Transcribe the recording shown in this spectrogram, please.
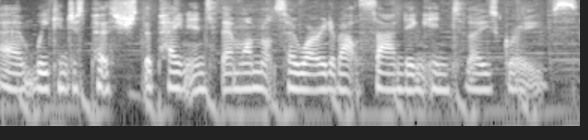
Um, we can just push the paint into them. I'm not so worried about sanding into those grooves.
